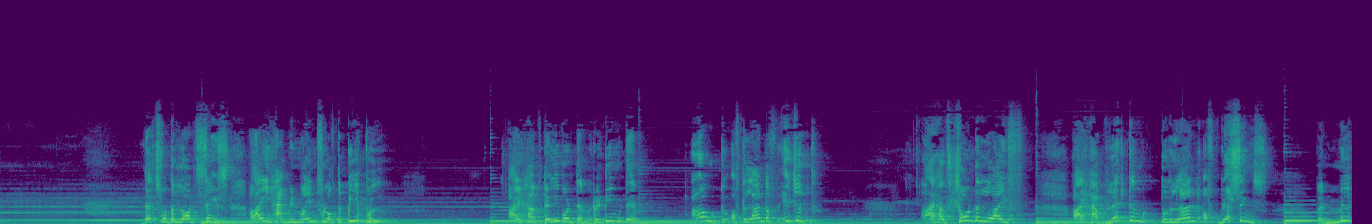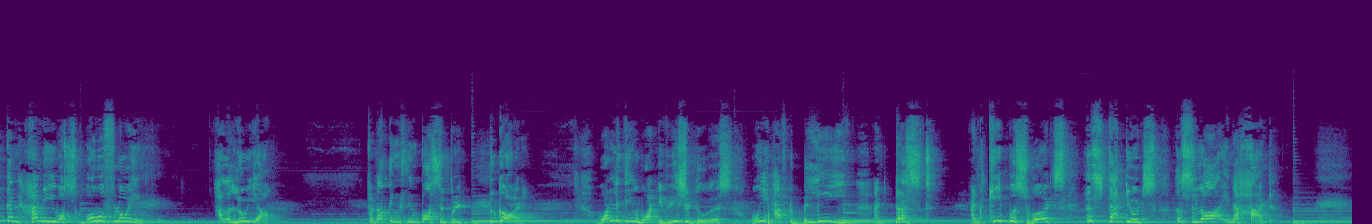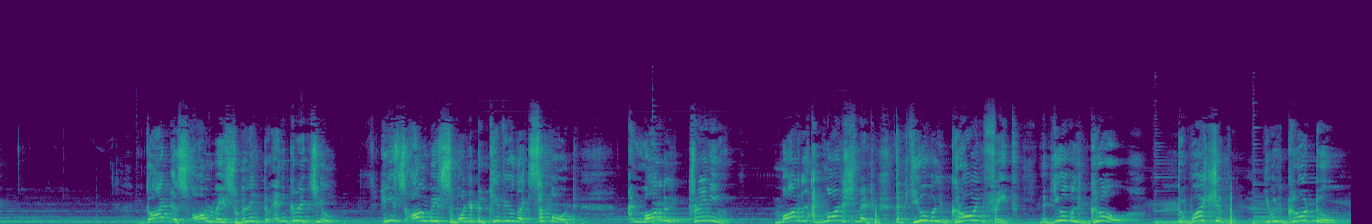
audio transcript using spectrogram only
That's what the Lord says. I had been mindful of the people. I have delivered them, redeemed them out of the land of Egypt. I have shown them life. I have led them to the land of blessings when milk and honey was overflowing. Hallelujah. For nothing is impossible to God. Only thing what we should do is we have to believe and trust and keep His words, His statutes, His law in our heart. God is always willing to encourage you. He's always wanted to give you that support and moral training, moral admonishment that you will grow in faith, that you will grow to worship, you will grow to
